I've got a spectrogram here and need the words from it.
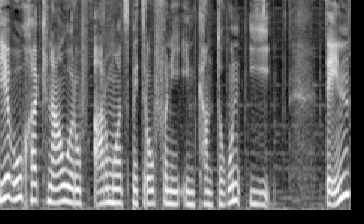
diese Woche genauer auf Armutsbetroffene im Kanton ein. Denn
